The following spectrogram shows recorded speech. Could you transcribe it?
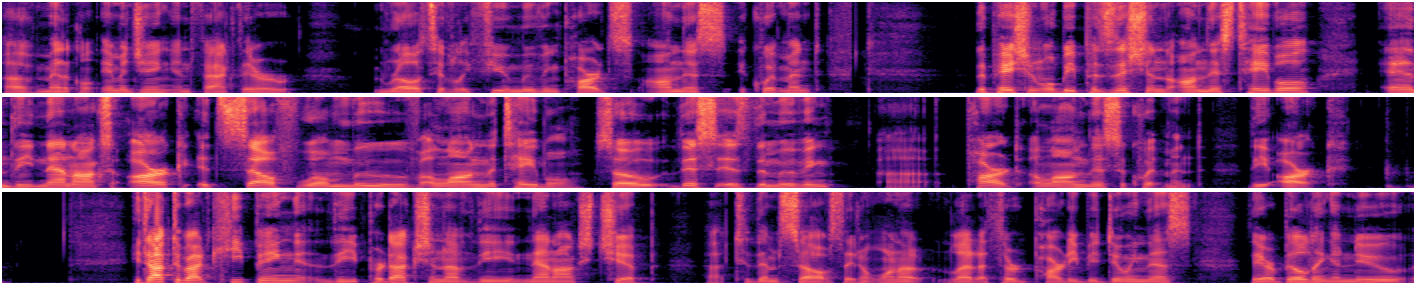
of medical imaging. In fact, there are relatively few moving parts on this equipment. The patient will be positioned on this table and the Nanox arc itself will move along the table. So this is the moving uh, part along this equipment, the arc. He talked about keeping the production of the Nanox chip uh, to themselves. They don't want to let a third party be doing this. They are building a new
